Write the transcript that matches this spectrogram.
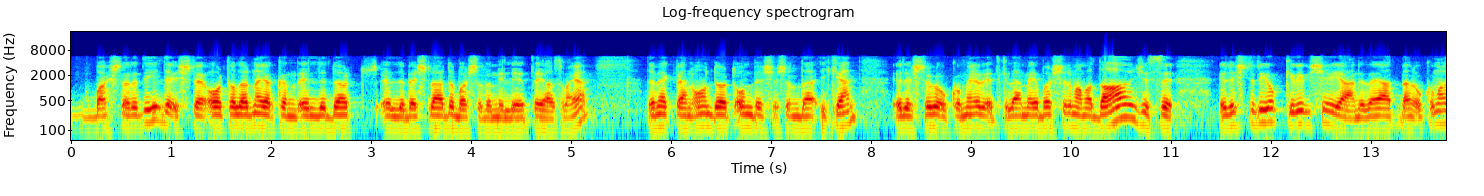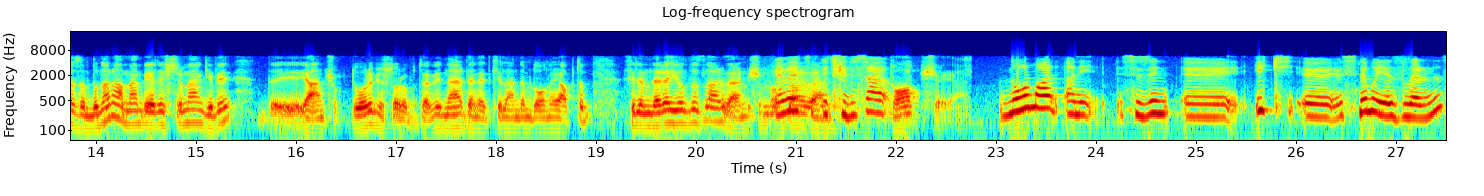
başları değil de işte ortalarına yakın 54-55'lerde başladı Milliyet'te yazmaya. Demek ben 14-15 yaşında iken eleştiri okumaya ve etkilenmeye başladım ama daha öncesi eleştiri yok gibi bir şey yani veya ben okumazdım. Buna rağmen bir eleştirmen gibi e, yani çok doğru bir soru bu tabii. Nereden etkilendim de onu yaptım. Filmlere yıldızlar vermişim, notlar Evet, vermişim. içgüdüsel. Tuhaf bir şey yani. Normal hani sizin e, ilk e, sinema yazılarınız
